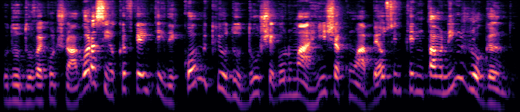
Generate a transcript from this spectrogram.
o Dudu vai continuar. Agora sim, eu queria entender como que o Dudu chegou numa rixa com o Abel sendo que ele não tava nem jogando.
